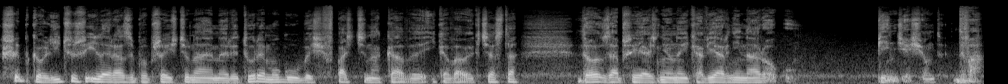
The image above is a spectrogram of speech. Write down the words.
Szybko liczysz, ile razy po przejściu na emeryturę mógłbyś wpaść na kawę i kawałek ciasta do zaprzyjaźnionej kawiarni na rogu. 52.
